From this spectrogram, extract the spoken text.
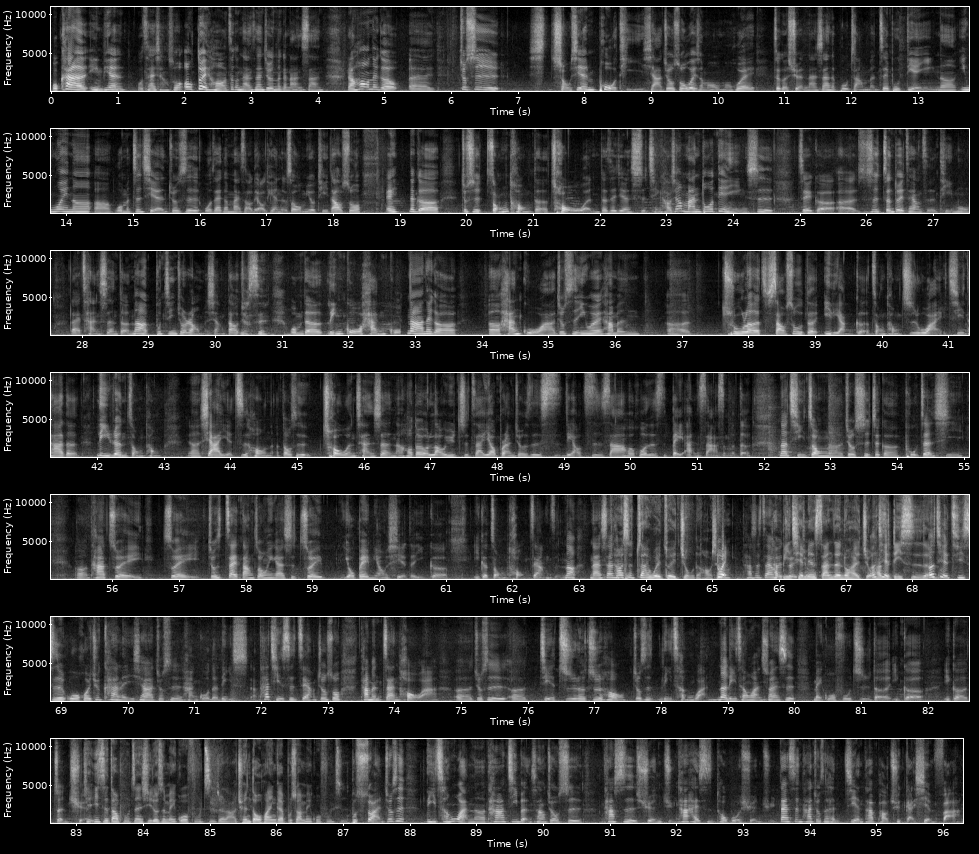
我看了影片，我才想说，哦，对哈，这个南山就是那个南山。然后那个呃，就是首先破题一下，就是说为什么我们会这个选《南山的部长们》这部电影呢？因为呢，呃，我们之前就是我在跟麦嫂聊天的时候，我们有提到说，诶，那个就是总统的丑闻的这件事情，好像蛮多电影是这个呃，是针对这样子的题目来产生的。那不禁就让我们想到，就是我们的邻国韩国。那那个呃，韩国啊，就是因为他们呃。除了少数的一两个总统之外，其他的历任总统，呃，下野之后呢，都是丑闻缠身，然后都有牢狱之灾，要不然就是死掉、自杀，或或者是被暗杀什么的。那其中呢，就是这个朴正熙，呃，他最最就是在当中应该是最。有被描写的一个一个总统这样子，那南山他是在位最久的，好像对，他是在位，他比前面三任都还久，他是第四任。而且其实我回去看了一下，就是韩国的历史啊，他其实是这样，就是说他们战后啊，呃，就是呃解职了之后，就是李承晚，那李承晚算是美国扶植的一个。一个政权，其实一直到朴正熙都是美国扶植的啦。全斗焕应该不算美国扶植，不算。就是李承晚呢，他基本上就是他是选举，他还是透过选举，但是他就是很贱，他跑去改宪法。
